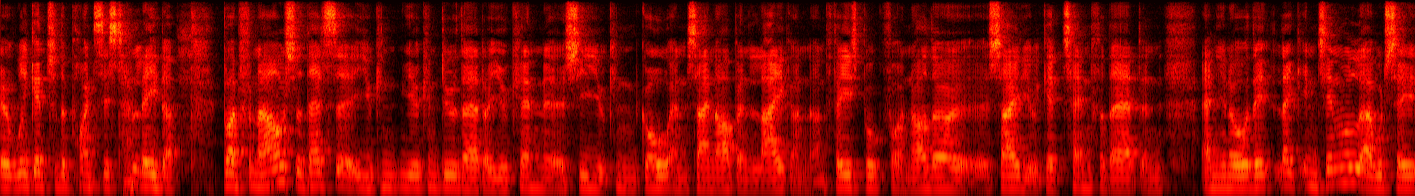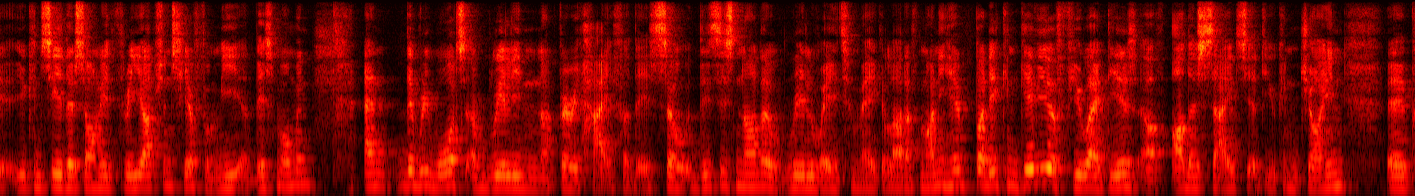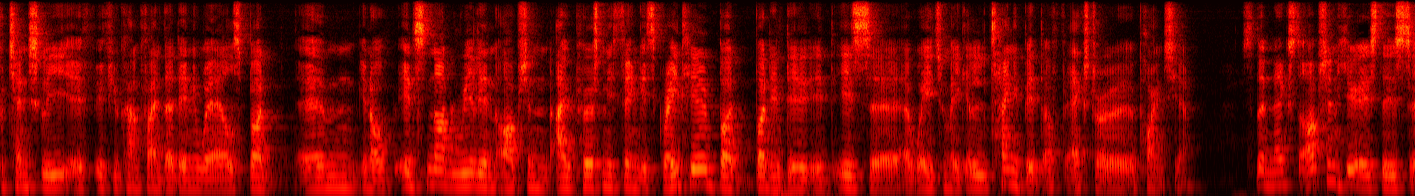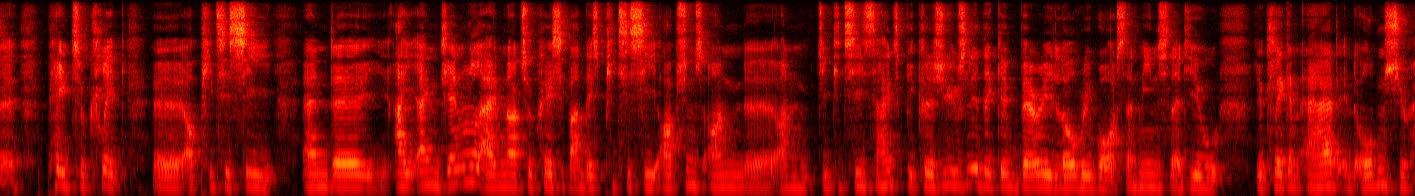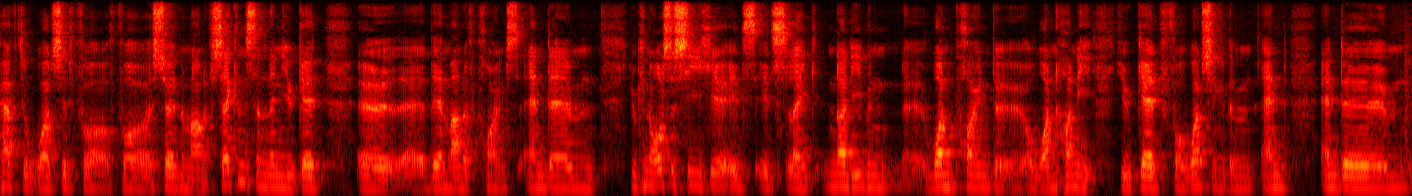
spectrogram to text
Uh, we'll get to the point system later, but for now, so that's uh, you can you can do that, or you can uh, see you can go and sign up and like on, on Facebook for another uh, site. You'll get ten for that, and and you know they like in general, I would say you can see there's only three options here for me at this moment, and the rewards are really not very high for this. So this is not a real way to make a lot of money here, but it can give you a few ideas of other sites that you can join uh, potentially if, if you can't find that anywhere else. But um, you know, it's not really an option. I personally think it's great here, but but it it is a, a way to make a tiny bit of extra points here. So the next option here is this uh, pay to click uh, or PTC. And uh, I, in general, I'm not too crazy about these PTC options on uh, on GPT sites because usually they give very low rewards. That means that you you click an ad, it opens, you have to watch it for for a certain amount of seconds, and then you get uh, the amount of points. And um, you can also see here it's it's like not even uh, one point or one honey you get for watching them. And and um,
